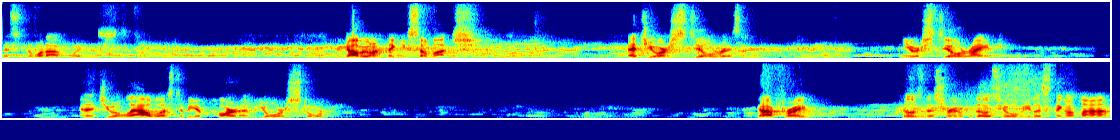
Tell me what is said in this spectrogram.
Listen to what I've witnessed. And God, we want to thank you so much that you are still risen. You are still reigning. And that you allow us to be a part of your story. God, I pray those in this room, for those who will be listening online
